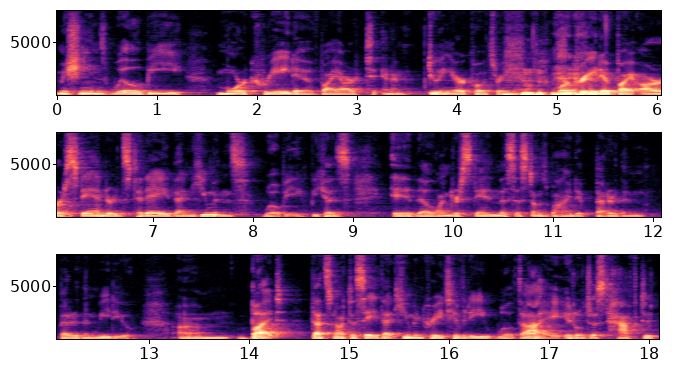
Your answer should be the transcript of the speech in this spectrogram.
machines will be more creative by our t- and I'm doing air quotes right now more creative by our standards today than humans will be because it, they'll understand the systems behind it better than better than we do. Um, but that's not to say that human creativity will die. It'll just have to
